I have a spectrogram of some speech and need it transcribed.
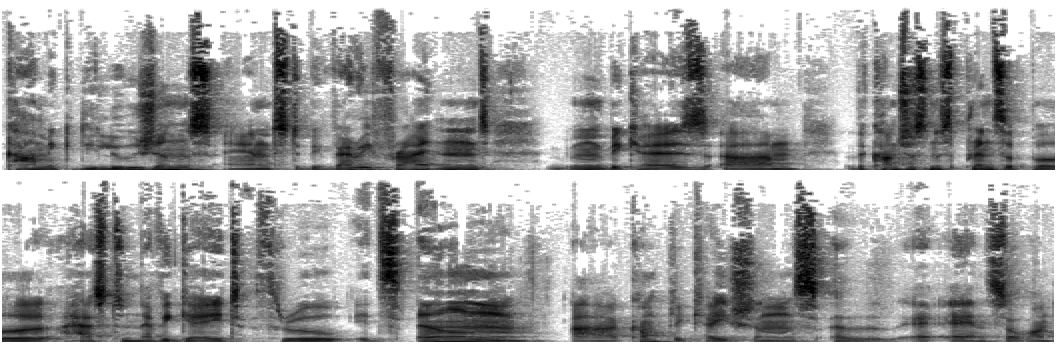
karmic delusions and to be very frightened mm, because um, the consciousness principle has to navigate through its own uh, complications uh, and so on.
